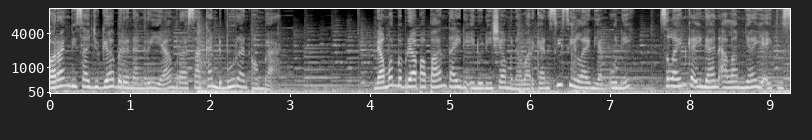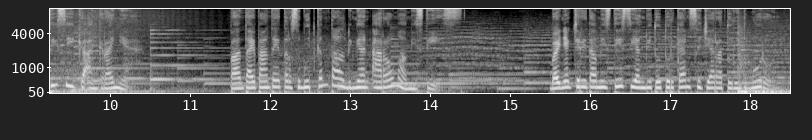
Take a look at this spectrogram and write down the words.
orang bisa juga berenang ria merasakan deburan ombak. Namun beberapa pantai di Indonesia menawarkan sisi lain yang unik selain keindahan alamnya yaitu sisi keangkerannya. Pantai-pantai tersebut kental dengan aroma mistis. Banyak cerita mistis yang dituturkan secara turun-temurun.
